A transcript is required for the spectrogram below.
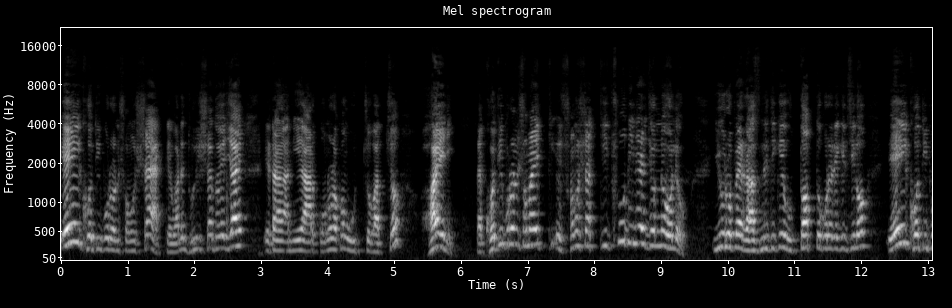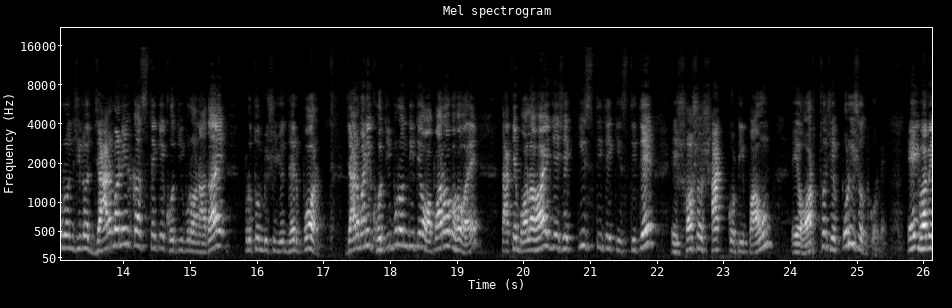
এই ক্ষতিপূরণ সমস্যা একেবারে ধূলিসাৎ হয়ে যায়। এটা নিয়ে আর কোনো রকম উচ্চবাচ্য হয়নি। তাই ক্ষতিপূরণ সময় সমস্যা কিছু দিনের জন্য হলেও ইউরোপের রাজনীতিকে উত্তপ্ত করে রেখেছিল। এই ক্ষতিপূরণ ছিল জার্মানির কাছ থেকে ক্ষতিপূরণ আদায় প্রথম বিশ্বযুদ্ধের পর। জার্মানি ক্ষতিপূরণ দিতে অপারগ হওয়ায় তাকে বলা হয় যে সে কিস্তিতে কিস্তিতে এই ছশো ষাট কোটি পাউন্ড এই অর্থ সে পরিশোধ করবে। এইভাবে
